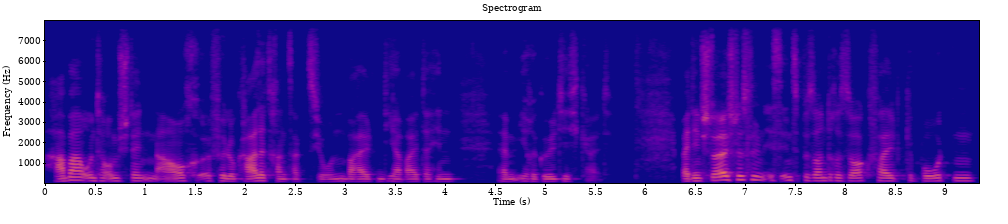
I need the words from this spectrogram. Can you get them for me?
aber unter Umständen auch äh, für lokale Transaktionen behalten die ja weiterhin ähm, ihre Gültigkeit. Bei den Steuerschlüsseln ist insbesondere Sorgfalt geboten,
